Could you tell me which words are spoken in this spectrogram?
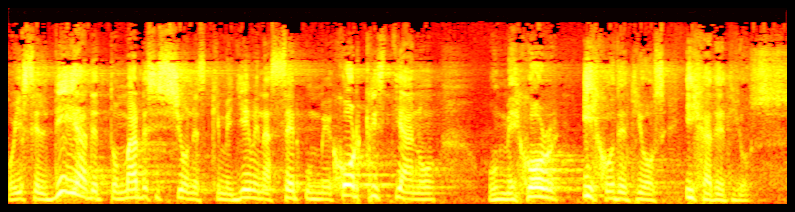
hoy es el día de tomar decisiones que me lleven a ser un mejor cristiano, un mejor hijo de Dios, hija de Dios.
